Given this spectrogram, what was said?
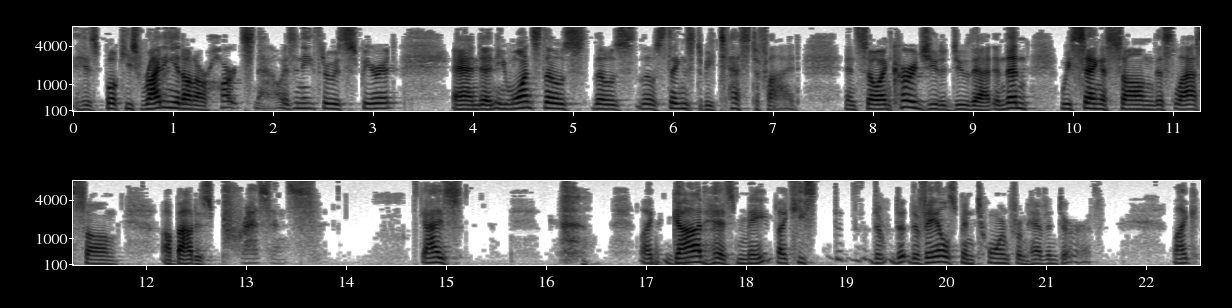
his book. He's writing it on our hearts now, isn't he, through his spirit? And, and he wants those, those, those things to be testified. And so I encourage you to do that. And then we sang a song, this last song, about his presence. Guys, like God has made, like he's, the, the, the veil's been torn from heaven to earth. Like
